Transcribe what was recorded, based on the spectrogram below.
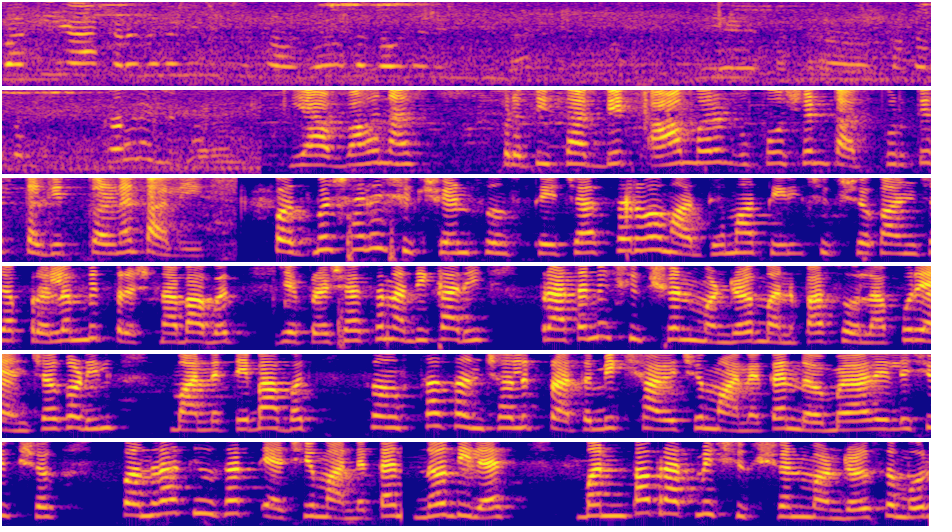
बाकी या अकरा जणांनी निश्चित राहू द्या जाऊ द्या या आव्हानास प्रतिसाद देत आमरण उपोषण तात्पुरते स्थगित करण्यात आले. पद्मशाली शिक्षण संस्थेच्या सर्व माध्यमातील शिक्षकांच्या प्रलंबित प्रश्नाबाबत जे प्रशासन अधिकारी प्राथमिक शिक्षण मंडळ मनपा सोलापूर यांच्याकडील मान्यतेबाबत संस्था संचालित प्राथमिक शाळेची मान्यता न मिळालेले शिक्षक पंधरा दिवसात त्याची मान्यता न दिल्यास मनपा प्राथमिक शिक्षण मंडळ समोर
